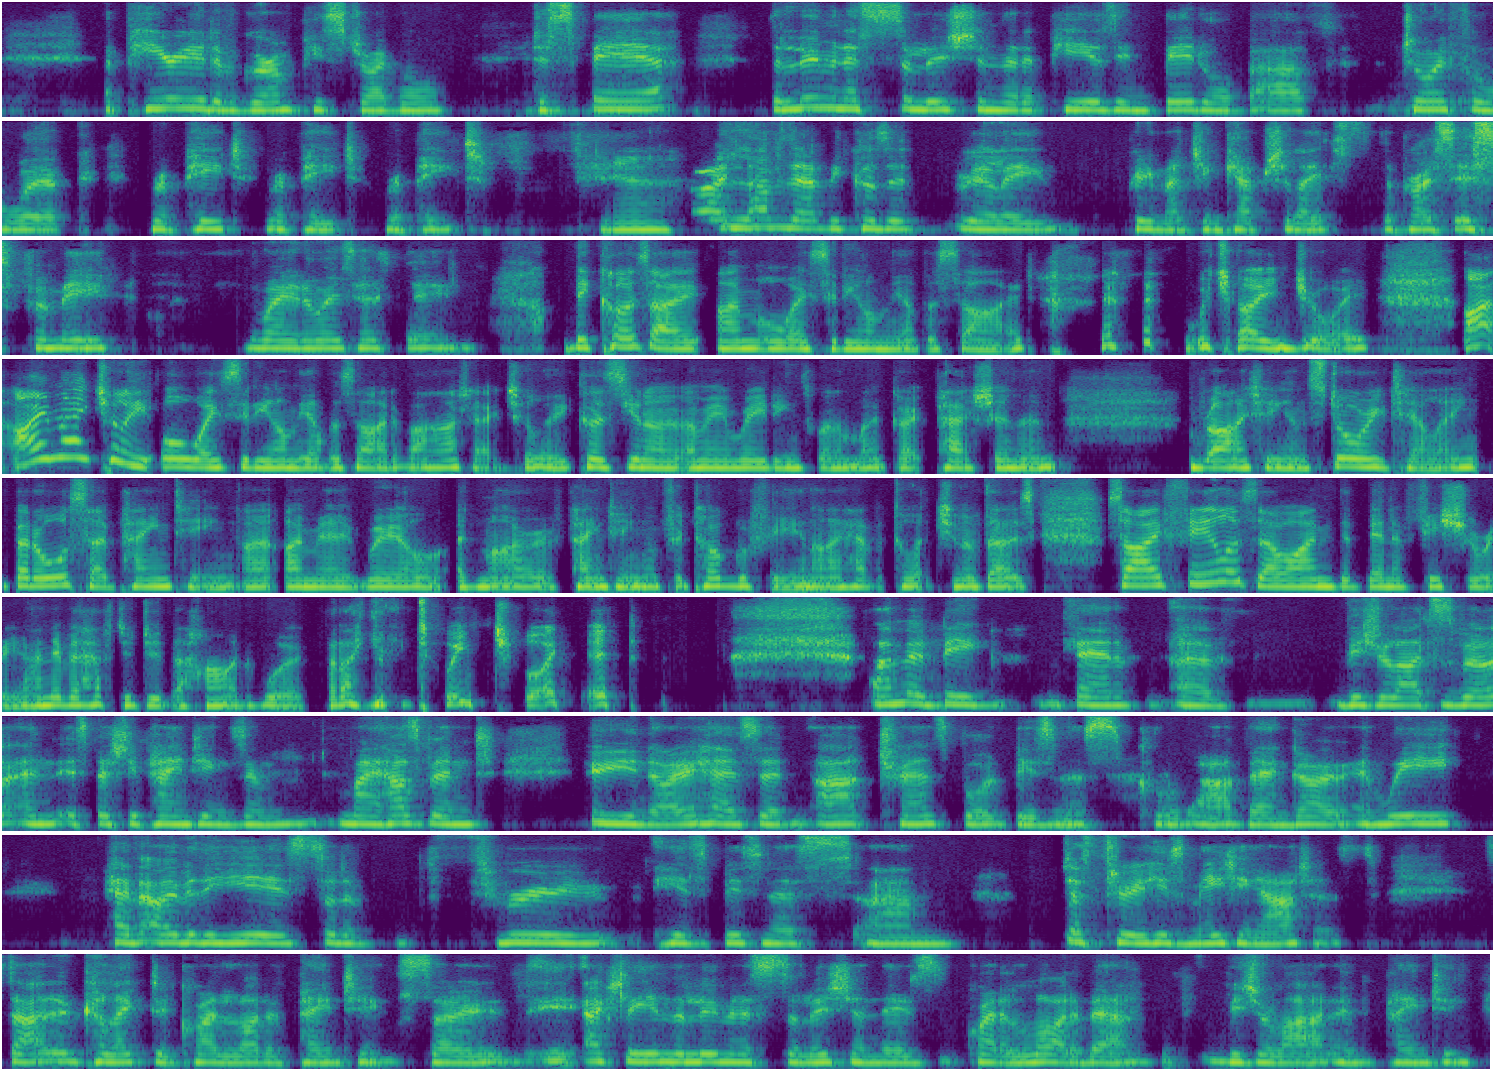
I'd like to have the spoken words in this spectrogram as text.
a period of grumpy struggle, despair, the luminous solution that appears in bed or bath, joyful work, repeat, repeat, repeat. Yeah. I love that because it really pretty much encapsulates the process for me the way it always has been. because I, I'm always sitting on the other side, which I enjoy. I, I'm actually always sitting on the other side of art, actually, because, you know, I mean, reading's one of my great passion and writing and storytelling, but also painting. I, I'm a real admirer of painting and photography, and I have a collection of those. So I feel as though I'm the beneficiary. I never have to do the hard work, but I get to enjoy it. I'm a big fan of, of visual arts as well, and especially paintings. And my husband, who you know, has an art transport business called Art Van Go. And we have over the years, sort of through his business, um, just through his meeting artists, started collected quite a lot of paintings. So actually, in the Luminous Solution, there's quite a lot about visual art and painting.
